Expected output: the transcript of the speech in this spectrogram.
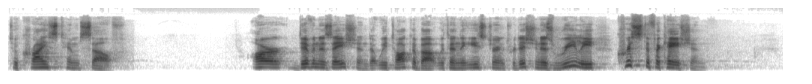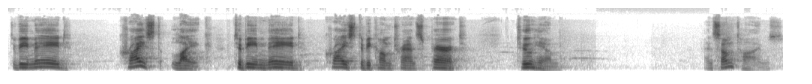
to Christ Himself. Our divinization that we talk about within the Eastern tradition is really Christification, to be made Christ like, to be made Christ to become transparent to Him. And sometimes,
